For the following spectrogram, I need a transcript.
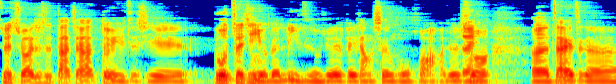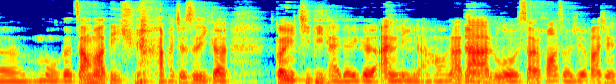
最主要就是大家对于这些，如果最近有个例子，我觉得非常生活化哈，就是说，呃，在这个某个彰化地区啊，就是一个关于基地台的一个案例啦哈。那大家如果稍微滑手，就会发现，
